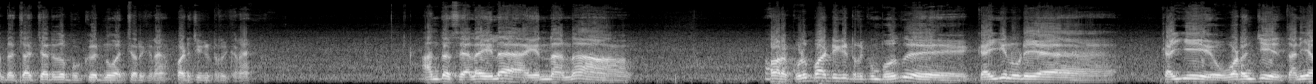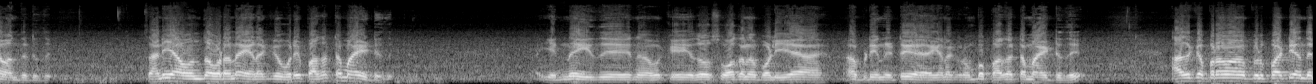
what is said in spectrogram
அந்த சச்சரித புக்கு இன்னும் வச்சுருக்கிறேன் படிச்சுக்கிட்டு இருக்கிறேன். அந்த சிலையில் என்னன்னா அவரை குளிப்பாட்டிக்கிட்டு இருக்கும்போது கையினுடைய கையை உடஞ்சி தனியாக வந்துடுது. தனியாக வந்த உடனே எனக்கு ஒரே பதட்டமாயிட்டுது என்ன இது நமக்கு ஏதோ சோதனை போலியே அப்படின்னுட்டு எனக்கு ரொம்ப பதட்டமாயிட்டுது. அதுக்கப்புறம் குளிப்பாட்டி அந்த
